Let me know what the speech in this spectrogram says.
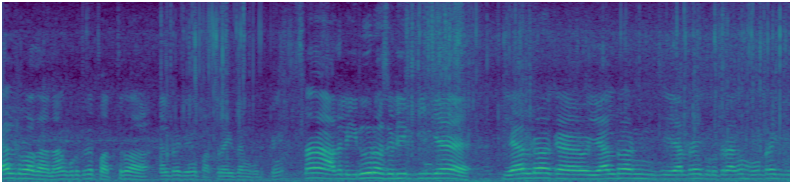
ஏழு ரூபா தான். நான் கொடுக்குறது பத்து ரூபா. ஏழு ரூபாய்க்கு பத்து ரூபாய்க்கு தான் கொடுப்பேன். ஆனால் அதில் இருபது ரூபா சொல்லியிருக்கீங்க. ஏழு ரூபா க ஏழு ரூபா ஏழு ரூபாய்க்கு கொடுக்குறாங்க. மூணு ரூபாய்க்கு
